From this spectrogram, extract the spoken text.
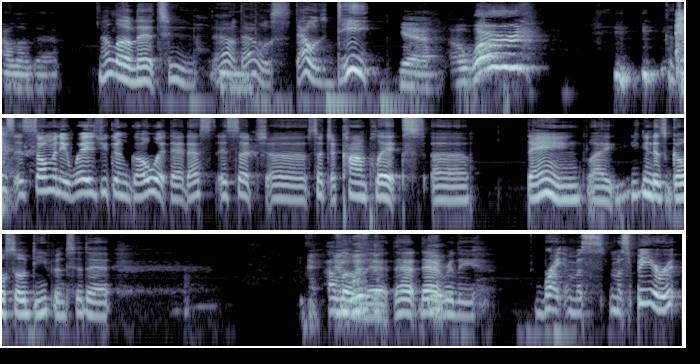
I love that. I love that too. That, Mhm. that was that was deep. Yeah. A word. Cause there's, there's so many ways you can go with that. That's it's such a such a complex uh thing. Like you can just go so deep into that. I And love with that. the- that that yeah. really brightened my my spirit.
